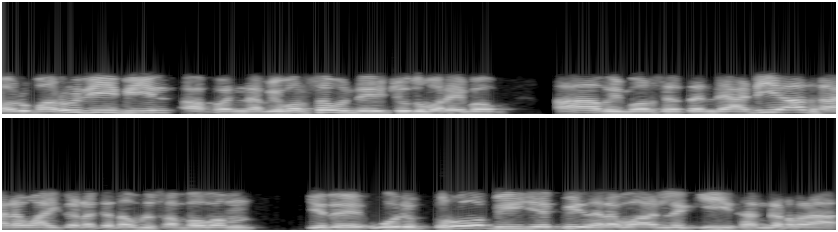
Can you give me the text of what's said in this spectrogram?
ഒരു മറു രീതിയിൽ ആ പിന്നെ വിമർശനം ഉന്നയിച്ചു എന്ന് പറയുമ്പോൾ ആ വിമർശനത്തിന്റെ അടിയാധാരമായി കിടക്കുന്ന ഒരു സംഭവം ഇത് ഒരു പ്രോ ബി ജെ പി നിലപാടിലേക്ക് ഈ സംഘടന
